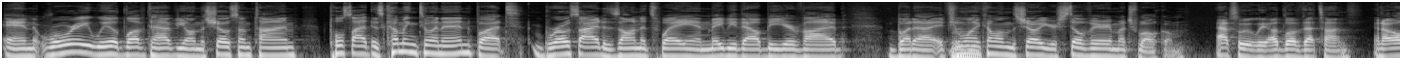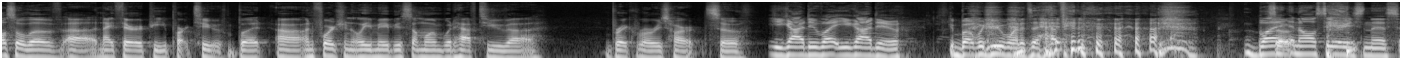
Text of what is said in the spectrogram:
And Rory, we would love to have you on the show sometime. Poolside is coming to an end, but Broside is on its way, and maybe that'll be your vibe. But uh, if you want to come on the show, you're still very much welcome. absolutely, I'd love that time, and I also love uh, Night Therapy Part Two. But uh, unfortunately, maybe someone would have to uh, break Rory's heart. So, You gotta do what you gotta do. but would you want it to happen. But So- in all seriousness,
